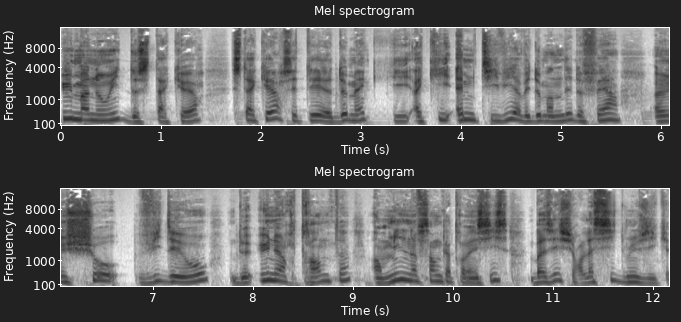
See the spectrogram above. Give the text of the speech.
humanoïde de Stacker. Stacker, c'était deux mecs qui, à qui MTV avait demandé de faire un show vidéo de 1h30 en 1986 basé sur l'acid musique.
